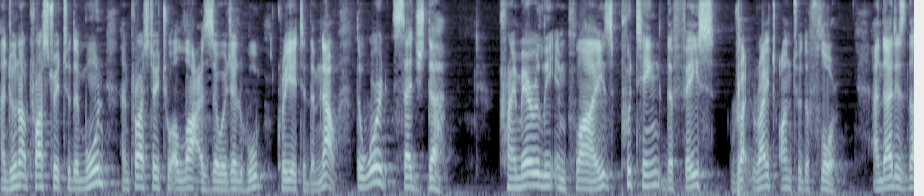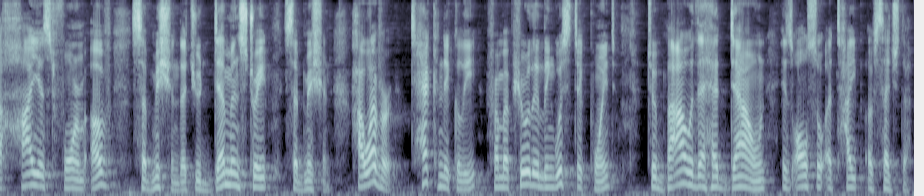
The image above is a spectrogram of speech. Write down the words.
and do not prostrate to the moon and prostrate to Allah Azza wa Jal who created them. Now, the word sajda primarily implies putting the face right, right onto the floor. And that is the highest form of submission, that you demonstrate submission. However, technically, from a purely linguistic point, to bow the head down is also a type of sajda.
